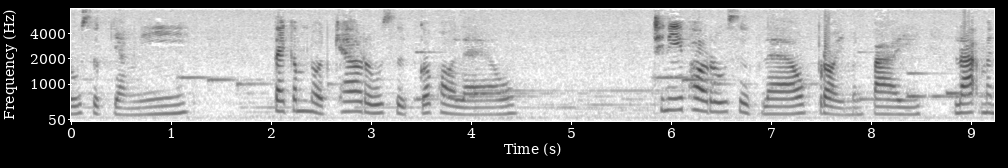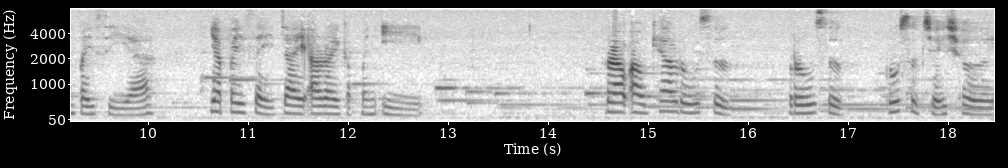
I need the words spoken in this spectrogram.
รู้สึกอย่างนี้ แต่กำหนดแค่รู้สึกก็พอแล้ว ทีนี้พอรู้สึกแล้วปล่อยมันไป ละมันไปเสีย อย่าไปใส่ใจอะไรกับมันอีก เราเอาแค่รู้สึก รู้สึก รู้สึกเฉย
